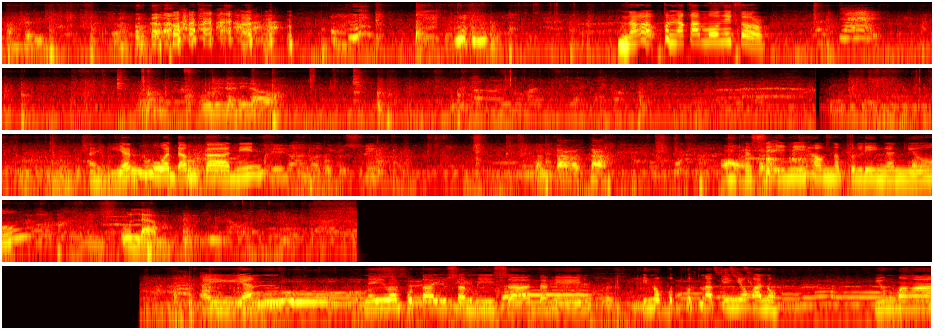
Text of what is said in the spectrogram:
Ang kalib. Naka, naka-monitor. Uli na din ako. Ayan, huwad ang kanin. Kagta. Oh, Kasi dali. inihaw na tulingan yung ulam. Ayan, naiwan po tayo sa misa dahil kinukupkot natin yung ano, yung mga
